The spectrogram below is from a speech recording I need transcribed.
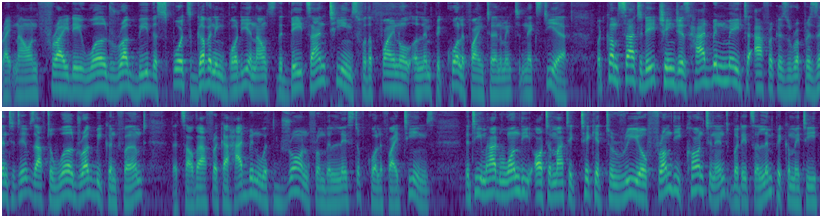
Right now on Friday, World Rugby, the sports governing body announced the dates and teams for the final Olympic qualifying tournament next year. But come Saturday, changes had been made to Africa's representatives after World Rugby confirmed that South Africa had been withdrawn from the list of qualified teams. The team had won the automatic ticket to Rio from the continent, but its Olympic committee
